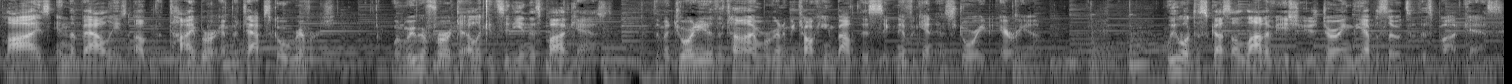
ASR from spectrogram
lies in the valleys of the Tiber and Patapsco rivers. When we refer to Ellicott City in this podcast, the majority of the time we're going to be talking about this significant and storied area. We will discuss a lot of issues during the episodes of this podcast.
